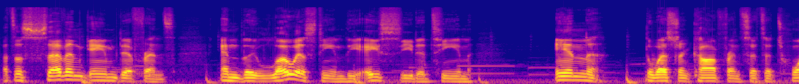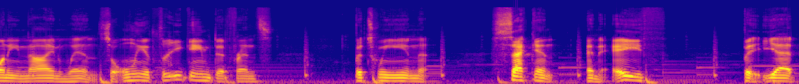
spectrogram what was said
That's a seven game difference. And the lowest team, the eighth seeded team in the Western Conference, sits at 29 wins. So only a three game difference between second and eighth, but yet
